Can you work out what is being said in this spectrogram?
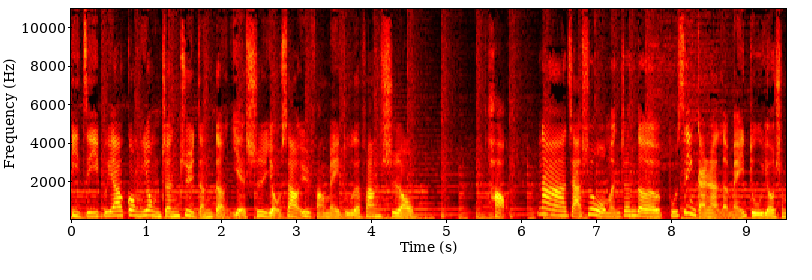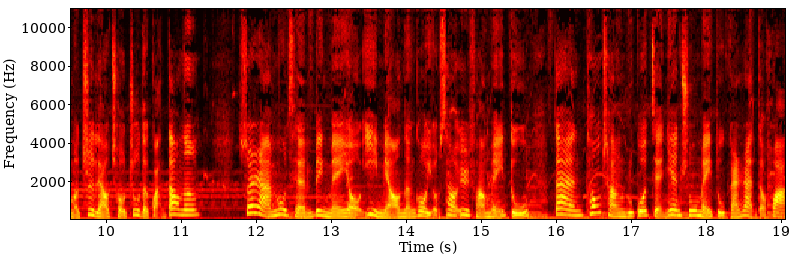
以及不要共用针具等等，也是有效预防梅毒的方式哦。好。那假设我们真的不幸感染了梅毒，有什么治疗求助的管道呢？虽然目前并没有疫苗能够有效预防梅毒，但通常如果检验出梅毒感染的话，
